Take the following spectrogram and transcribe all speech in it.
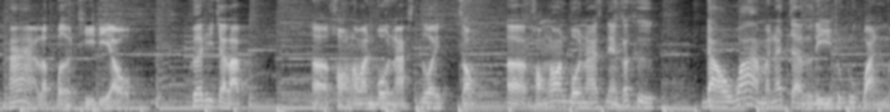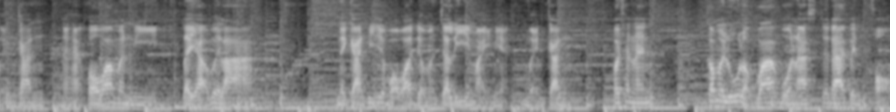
25 แล้วเปิดทีเดียว เพื่อที่จะรับออของรางวัลโบนัสด้วยสองออของรางวัลโบนัสเนี่ยก็คือเดาว่ามันน่าจะรีทุกๆวันเหมือนกันนะฮะเพราะว่ามันมีระยะเวลาในการที่จะบอกว่าเดี๋ยวมันจะรีใหม่เนี่ยเหมือนกัน เพราะฉะนั้นก็ไม่รู้หรอกว่าโบนัสจะได้เป็นของ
